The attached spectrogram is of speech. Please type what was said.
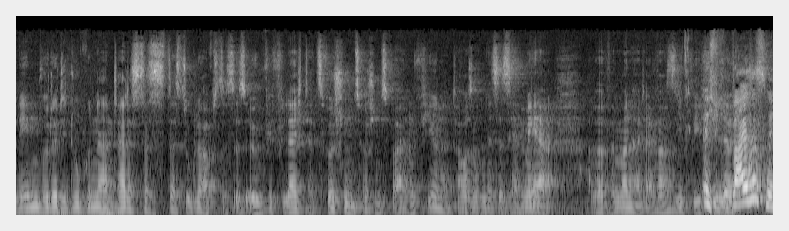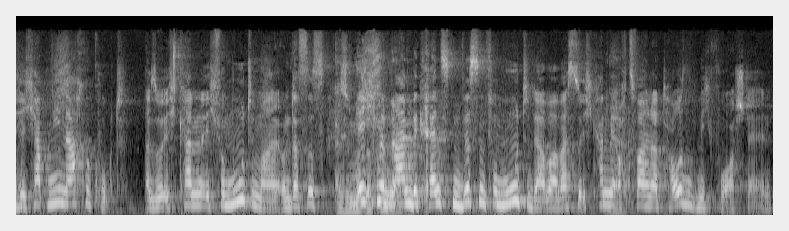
nehmen würde, die du genannt hattest, dass, dass du glaubst, das ist irgendwie vielleicht dazwischen, zwischen 200.000 und 400.000, dann ist es ja mehr. Aber wenn man halt einfach sieht, wie viele... Ich weiß es nicht, ich habe nie nachgeguckt. Also ich kann, ich vermute mal, und das ist, also ich mit meinem begrenzten Wissen vermute da, aber weißt du, ich kann mir ja. auch 200.000 nicht vorstellen.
